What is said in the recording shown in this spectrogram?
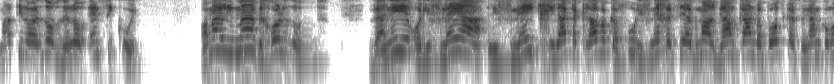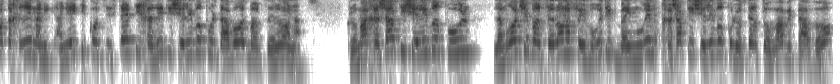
אמרתי לו, עזוב, זה לא, אין סיכוי. הוא אמר לי, מה, בכל זאת, ואני עוד לפני, ה, לפני תחילת הקרב הכפול, לפני חצי הגמר, גם כאן בפודקאסט וגם במקומות אחרים, אני, אני הייתי קונסיסטנטי, חזיתי שליברפול תעבור את ברצלונה. כלומר, חשבתי שליברפול, למרות שברצלונה פייבוריטית בהימורים, חשבתי שליברפול יותר טובה ותעבור,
